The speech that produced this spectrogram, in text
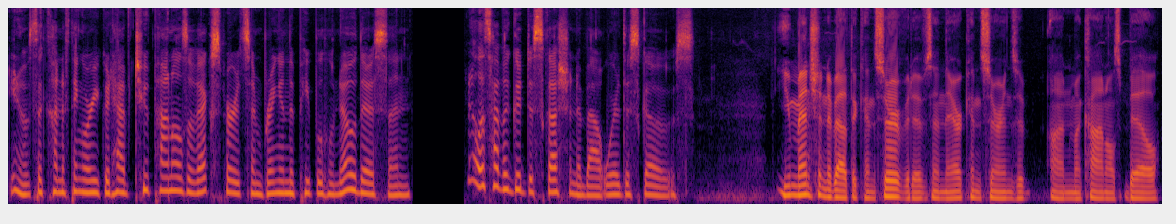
you know it's the kind of thing where you could have two panels of experts and bring in the people who know this and you know let's have a good discussion about where this goes You mentioned about the conservatives and their concerns on McConnell's bill,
